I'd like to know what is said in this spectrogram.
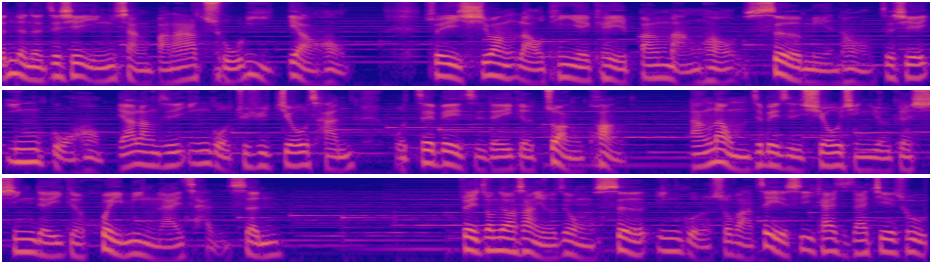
等等的这些影响，把它处理掉吼。所以希望老天爷可以帮忙吼，赦免吼这些因果吼，不要让这些因果继续纠缠我这辈子的一个状况，然后让我们这辈子修行有一个新的一个慧命来产生。所以宗教上有这种设因果的说法，这也是一开始在接触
